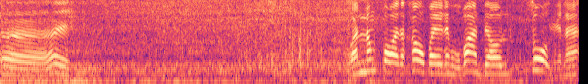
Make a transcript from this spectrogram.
เอ ยวันน้องปอจะเข้าไปในหมู่บ้านเปียวโซ่อยู่นะฮะ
